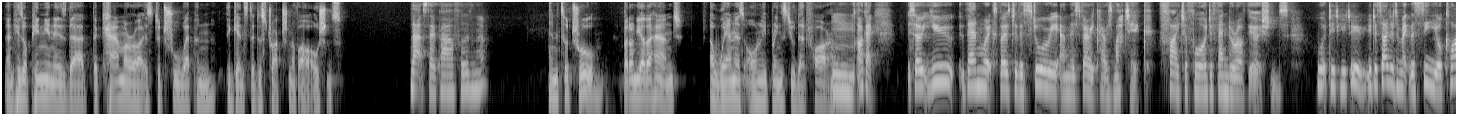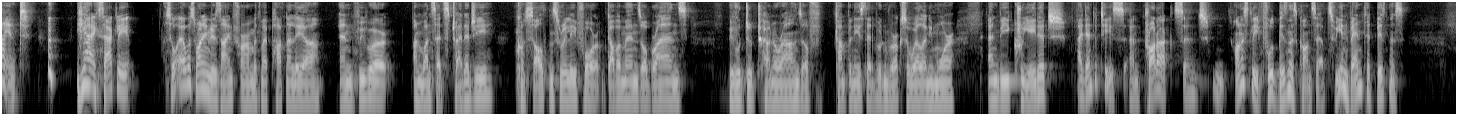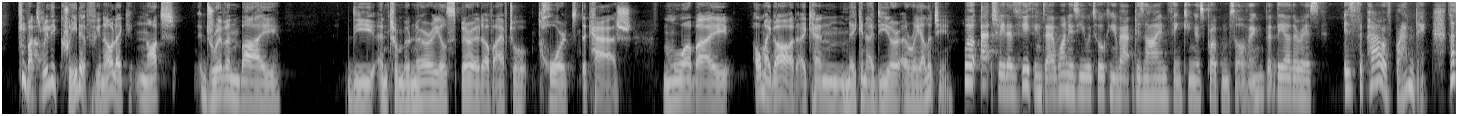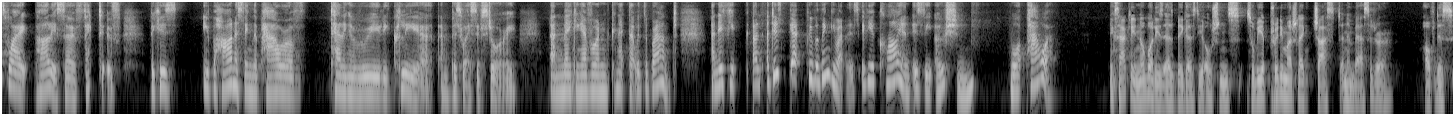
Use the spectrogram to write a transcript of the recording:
And his opinion is that the camera is the true weapon against the destruction of our oceans. That's so powerful, isn't it? And it's so true. But on the other hand, awareness only brings you that far. Mm, okay. So you then were exposed to this story and this very charismatic fighter for defender of the oceans. What did you do? You decided to make the sea your client. yeah, exactly. So I was running a design firm with my partner Lea, and we were on one side strategy consultants really for governments or brands. We would do turnarounds of companies that wouldn't work so well anymore. And we created identities and products and honestly, full business concepts. We invented business, but really creative, you know, like not driven by the entrepreneurial spirit of I have to hoard the cash, more by, oh my God, I can make an idea a reality. Well, actually, there's a few things there. One is you were talking about design thinking as problem solving, but the other is is the power of branding. That's why Parley is so effective because you're harnessing the power of telling a really clear and persuasive story and making everyone connect that with the brand. And if you, I, just get people thinking about this. If your client is the ocean, what power? Exactly. Nobody's as big as the oceans. So we are pretty much like just an ambassador of this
